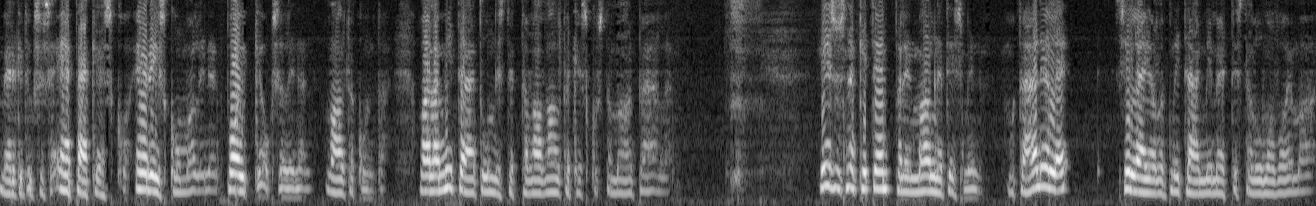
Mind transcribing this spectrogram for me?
merkityksessä epäkesko, eriskummallinen, poikkeuksellinen valtakunta, vailla mitään tunnistettavaa valtakeskusta maan päällä. Jeesus näki temppelin magnetismin, mutta hänelle sillä ei ollut mitään mimettistä lumovoimaa.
